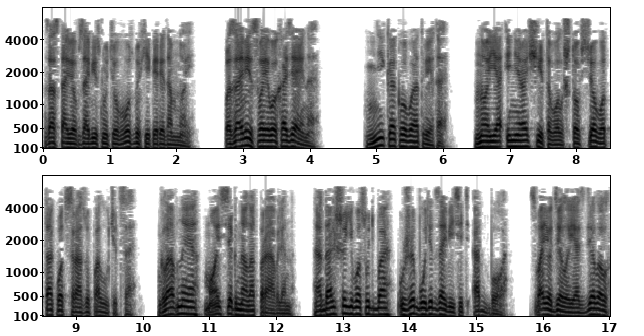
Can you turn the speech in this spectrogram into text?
заставив зависнуть в воздухе передо мной. «Позови своего хозяина!» Никакого ответа. Но я и не рассчитывал, что все вот так вот сразу получится. Главное, мой сигнал отправлен, а дальше его судьба уже будет зависеть от Бо. Свое дело я сделал,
